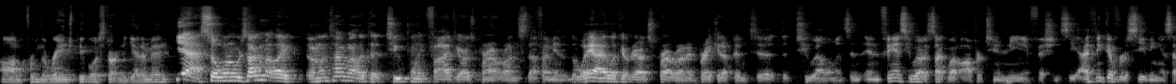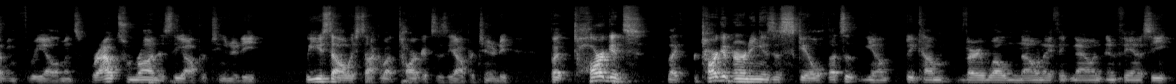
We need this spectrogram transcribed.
um, from the range people are starting to get him in? Yeah. So when we're talking about like, I'm not talking about like the 2.5 yards per route run stuff. I mean, the way I look at yards per route run, I break it up into the two elements. And in fantasy, when I talk about opportunity and efficiency, I think of receiving as having three elements. Routes run is the opportunity. We used to always talk about targets as the opportunity, but targets like target earning is a skill that's a, you know become very well known. I think now in, in fantasy.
